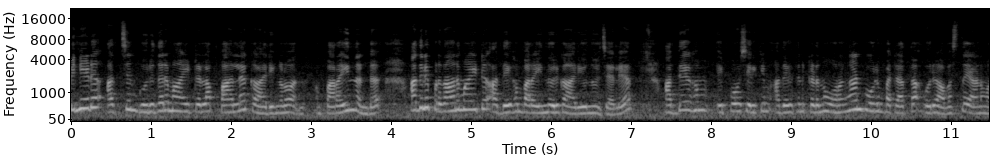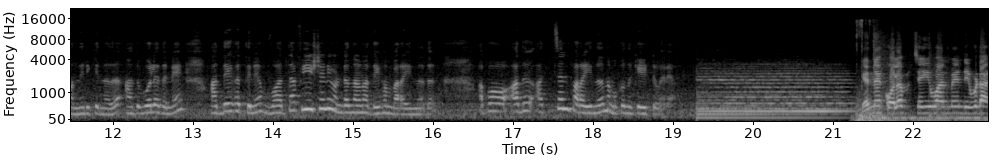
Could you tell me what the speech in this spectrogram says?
പിന്നീട് അച്ഛൻ ഗുരുതരമായിട്ടുള്ള പല കാര്യങ്ങളും പറയുന്നുണ്ട്. അതിൽ പ്രധാനമായിട്ട് അദ്ദേഹം പറയുന്ന ഒരു കാര്യം എന്ന് വെച്ചാൽ അദ്ദേഹം ഇപ്പോൾ ശരിക്കും അദ്ദേഹത്തിന് കിടന്ന് ഉറങ്ങാൻ പോലും പറ്റാത്ത ഒരു അവസ്ഥയാണ് വന്നിരിക്കുന്നത്. അതുപോലെ തന്നെ അദ്ദേഹത്തിന് വധഭീഷണി ഉണ്ടെന്നാണ് അദ്ദേഹം പറയുന്നത്. അപ്പോൾ അത് അച്ഛൻ പറയുന്നത് നമുക്കൊന്ന് കേട്ടുവരാം എന്നെ കൊല ചെയ്യുവാൻ വേണ്ടി ഇവിടെ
